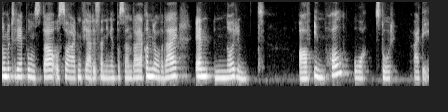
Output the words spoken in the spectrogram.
Nummer tre på onsdag, og så er den fjerde sendingen på søndag. Jeg kan love deg enormt av innhold og stor verdi.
